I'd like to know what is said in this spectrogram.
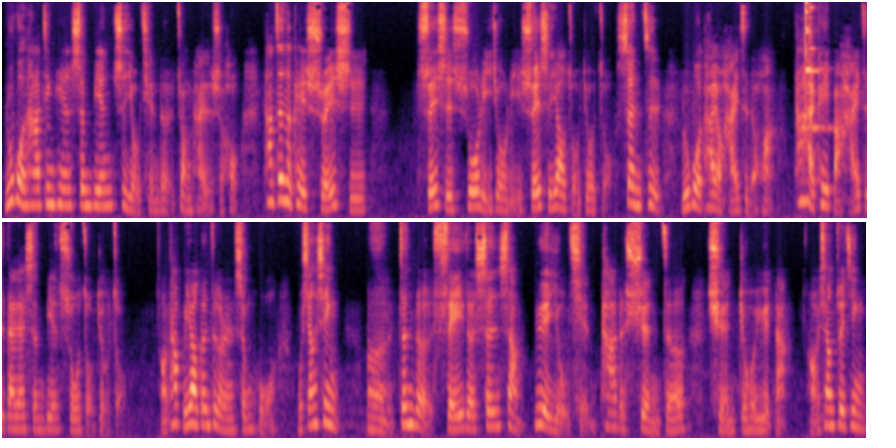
如果她今天身边是有钱的状态的时候，她真的可以随时、随时说离就离，随时要走就走，甚至如果她有孩子的话，她还可以把孩子带在身边，说走就走。好，她不要跟这个人生活，我相信。嗯，真的，谁的身上越有钱，他的选择权就会越大。好像最近，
